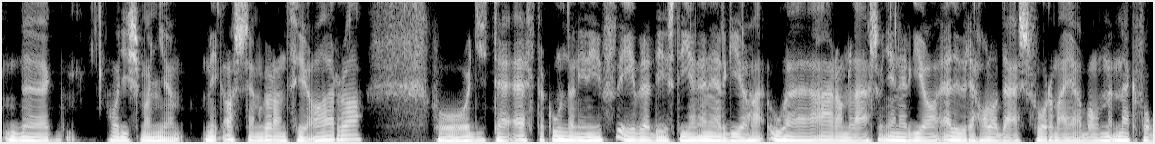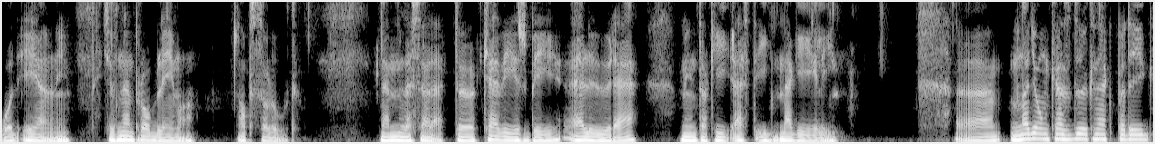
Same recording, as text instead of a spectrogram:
de, hogy is mondjam, még az sem garancia arra, hogy te ezt a kundalini ébredést ilyen energia áramlás, vagy energia előrehaladás formájában meg fogod élni. És ez nem probléma. Abszolút. Nem leszel ettől kevésbé előre, mint aki ezt így megéli. Nagyon kezdőknek pedig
